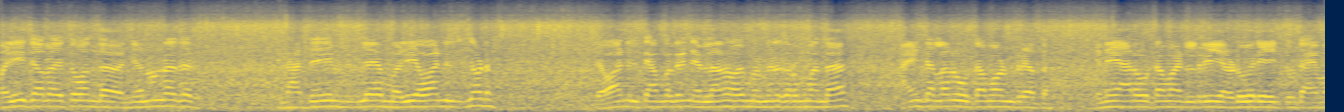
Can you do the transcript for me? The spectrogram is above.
ಮಳಿ ಚಾಲು ಆಯ್ತು ಒಂದು ನೆನೂ ಅದ ಹದಿನೈದು ನಿಮಿಷದ್ಲೆ ಮಳಿ ಯಾವಾಗ ನಿಲ್ತು ನೋಡಿ. ಯಾವ ನಿಲ್ತಿ ಅಂಬಲ್ರಿ ಎಲ್ಲಾನು ಹೋಗಿ ಮಮ್ಮಿನ ಕರ್ಕೊಂಬಂದ ಆಯ್ತು ಎಲ್ಲರೂ ಊಟ ಮಾಡ್ರಿ ಆತ ಇನ್ನೂ ಯಾರು ಊಟ ಮಾಡಿಲ್ರಿ ಎರಡೂವರೆ ಆಯ್ತು ಟೈಮ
